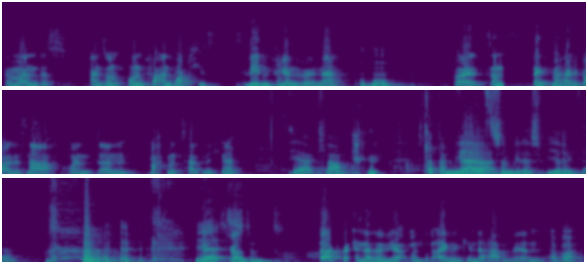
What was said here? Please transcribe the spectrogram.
wenn man das ein so ein unverantwortliches Leben führen will, ne? Mhm. Weil sonst denkt man halt über alles nach und dann macht man es halt nicht, ne? Ja, klar. Ich glaube, bei mir Ja. ist es schon wieder schwieriger. ja, stimmt. Stark verändern, wenn wir unsere eigenen Kinder haben werden, aber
